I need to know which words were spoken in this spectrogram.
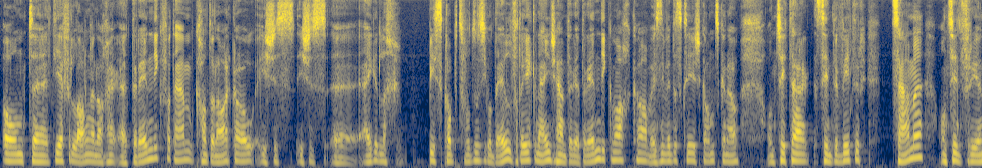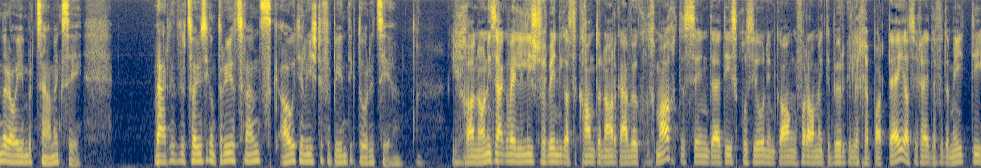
und äh, die verlangen nachher eine Trennung von dem. Im Kanton Aargau ist es, ist es äh, eigentlich bis glaub, 2011 oder irgendwann haben wir eine Trennung gemacht. Ich weiß nicht, wie das war, ganz genau. Und seither sind wir wieder zusammen und sind früher auch immer zusammen gewesen werden wir 2023 auch die Listenverbindung durchziehen? Ich kann noch nicht sagen, welche Listenverbindung der Kanton Aargau wirklich macht. Das sind äh, Diskussionen im Gang, vor allem mit der bürgerlichen Partei. Also ich rede von der Mitte,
